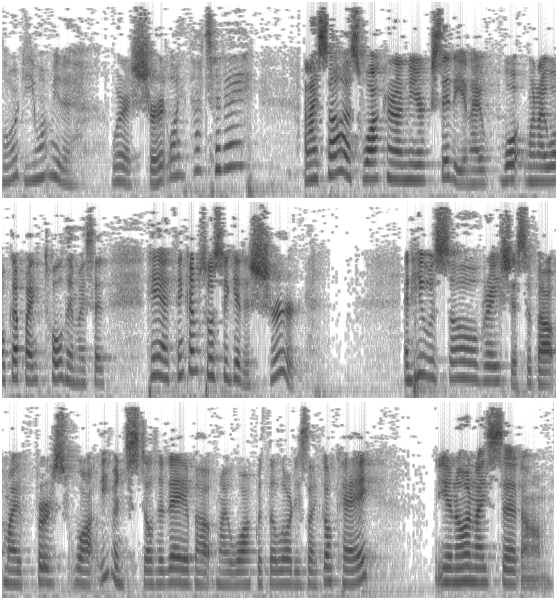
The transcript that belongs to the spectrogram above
Lord, do you want me to wear a shirt like that today? And I saw us walking around New York City, and I, when I woke up, I told him, I said, Hey, I think I'm supposed to get a shirt. And he was so gracious about my first walk, even still today, about my walk with the Lord. He's like, okay. You know, and I said, um,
